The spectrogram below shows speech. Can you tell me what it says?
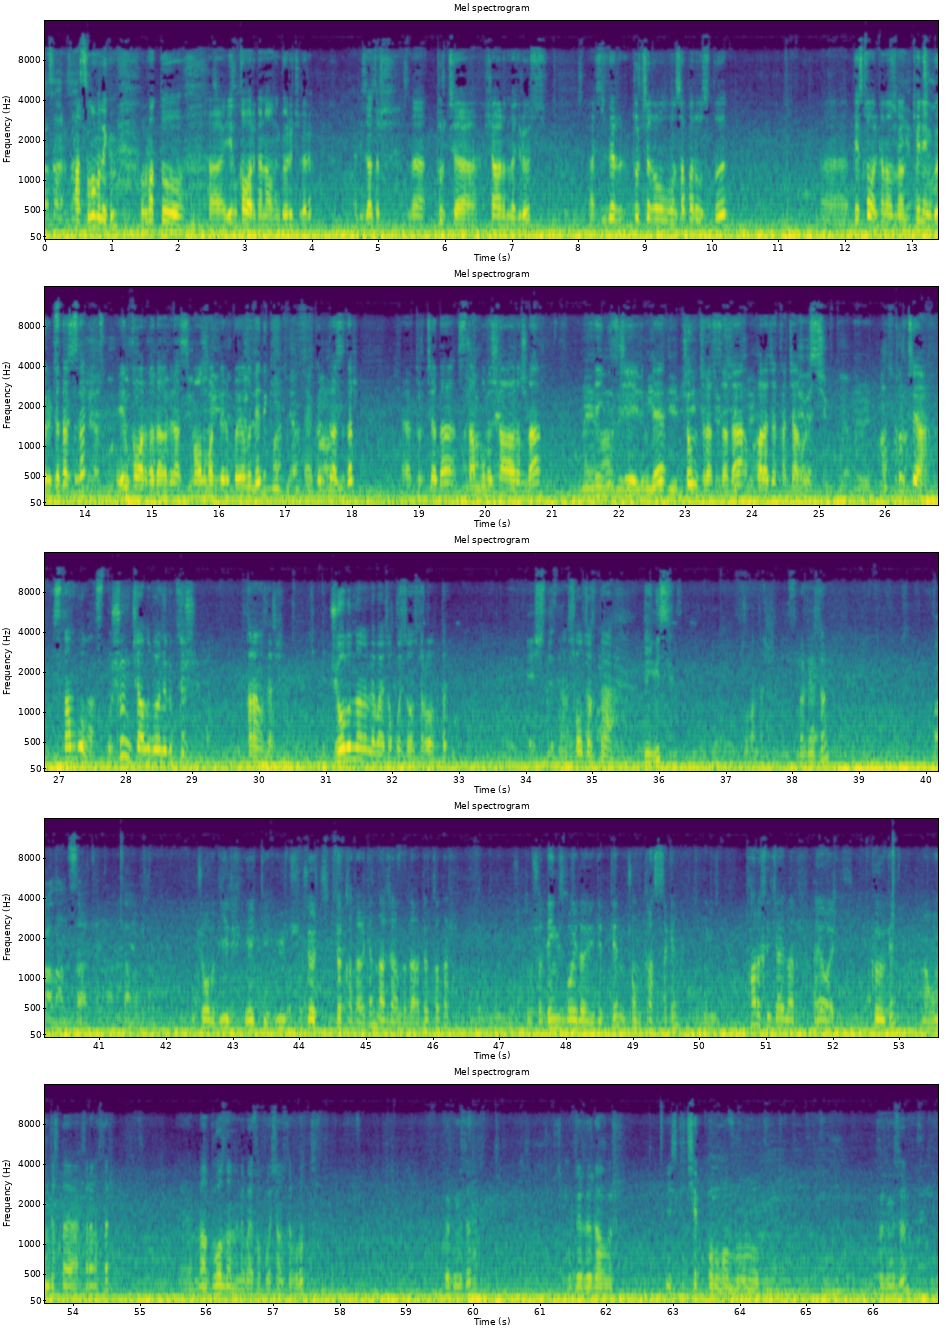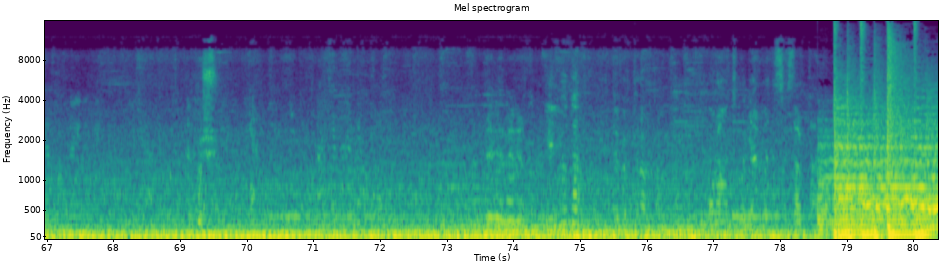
Pazar zaten. Assalamu alaikum. Hurmatlı e, El Kavar kanalının görücüleri. Biz hazır mına Turkiya şaharında жүрөбүз. E, Sizler Turkiyага болгон сапарыбызды e, Tez Kavar kanalından kenен көрүп жатасыздар. El Kavarга дагы бир аз маалымат берип коелу дедик. E, Көрүп турасыздар. E, Туркияда Стамбул шаарында деңиз жээгинде чоң трассада бара жаткан чагыбыз. çıktı. Evet. Turkiya, İstanbul ушунчалык өнүгүптүр. Караңыздар. Жолунан эле байкап койсоңуздар болот да. Yani sol жақта деңиз. Туғандар. Көрдүңүздөр? tamam. Жолу 1, 2, 3, 4, 4 катар экен. Нар жагында дагы 4 катар. Ошо деңиз бойлой кеткен чоң трасса экен. Тарыхый жайлар аябай көп экен. Мына оң жакта караңыздар. Э, Мына дуалдан эле байкап койсоңуздар болот. көрдіңіздер бұл жерде дағы бір ескі чек болған бұл көрдіңіздер үш geliyor da öbür taraftan orantılığı gelmedi sesler bir tane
